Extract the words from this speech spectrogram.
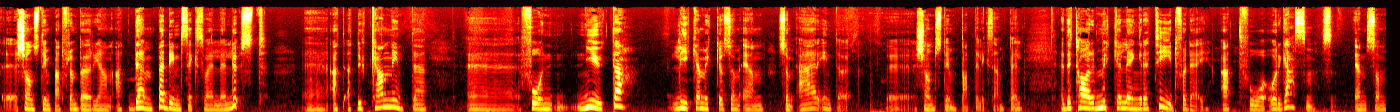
eh, könsstympat från början, att dämpa din sexuella lust. Att, att du kan inte få njuta lika mycket som en som är inte eh, könsstympad till exempel. Det tar mycket längre tid för dig att få orgasm än som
